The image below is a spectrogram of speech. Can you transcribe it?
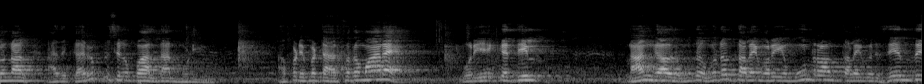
சொன்னால் அது கருப்பு சிகப்பால் தான் முடியும். அப்படிப்பட்ட அற்புதமான ஒரு இயக்கத்தில் நான்காவது முதல் முதல் தலைமுறையும் மூன்றாவது தலைமுறை சேர்ந்து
